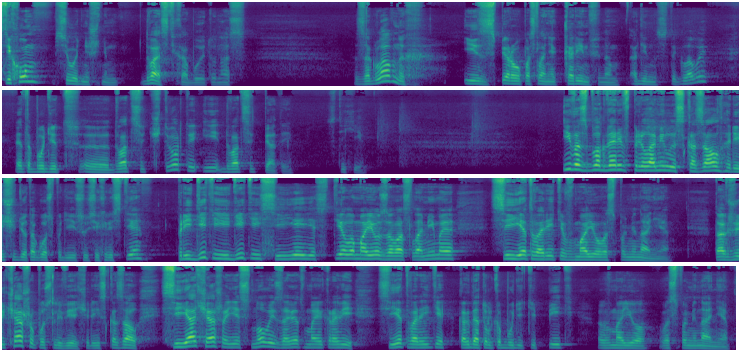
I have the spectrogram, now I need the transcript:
Стихом сегодняшним, два стиха будет у нас заглавных из первого послания к Коринфянам 11 главы. Это будет 24 э, и 25 стихи. «И, возблагодарив, преломил и сказал, речь идет о Господе Иисусе Христе, «Придите, едите, сие есть тело мое за вас ломимое, сие творите в мое воспоминание». Также и чашу после вечери и сказал, «Сия чаша есть новый завет в моей крови, сие творите, когда только будете пить в мое воспоминание».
